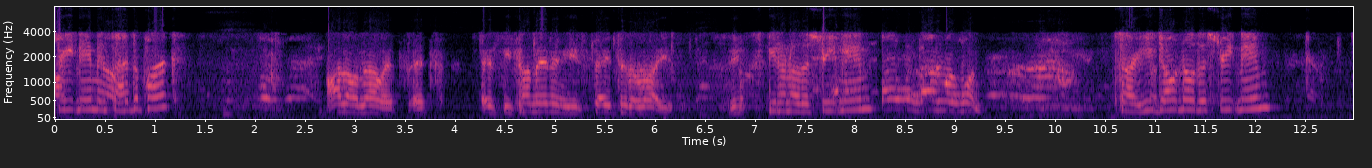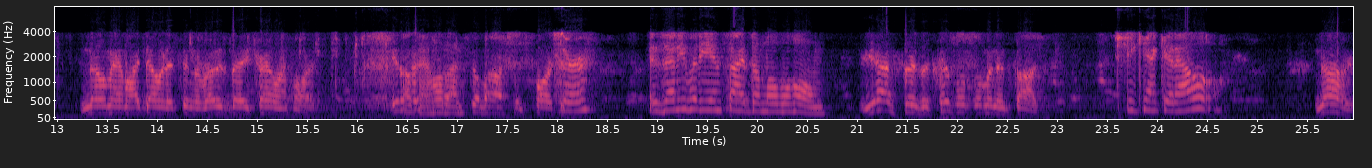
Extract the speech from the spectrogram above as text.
street name inside the park? I don't know. It's it's if you come in and you stay to the right. You don't know the street name? 911. Sorry, you don't know the street name? No, ma'am, I don't. It's in the Rose Bay Trailer Park. Get Okay, hold on. Sir, is anybody inside the mobile home? Yes, there's a crippled woman inside. She can't get out? No,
